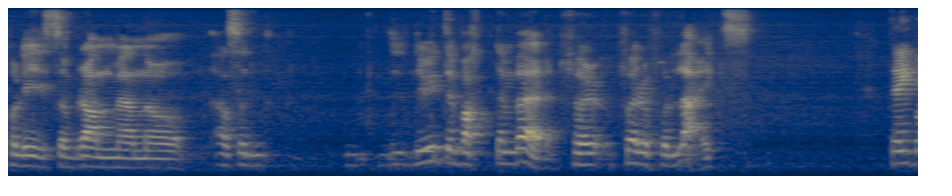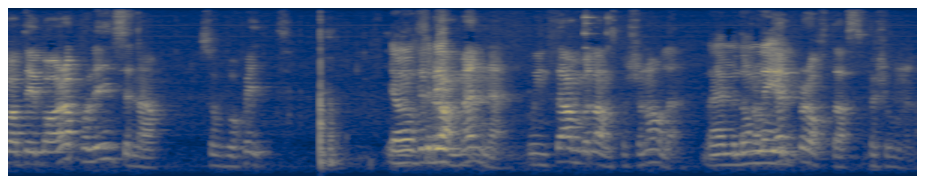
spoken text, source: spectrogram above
polis och brandmän och... Alltså... Du, du är inte vattenvärd för, för att få likes. Tänk på att det är bara poliserna som får skit. Ja, inte för det, brandmännen och inte ambulanspersonalen. nej, men De, de lägger, hjälper oftast personerna.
